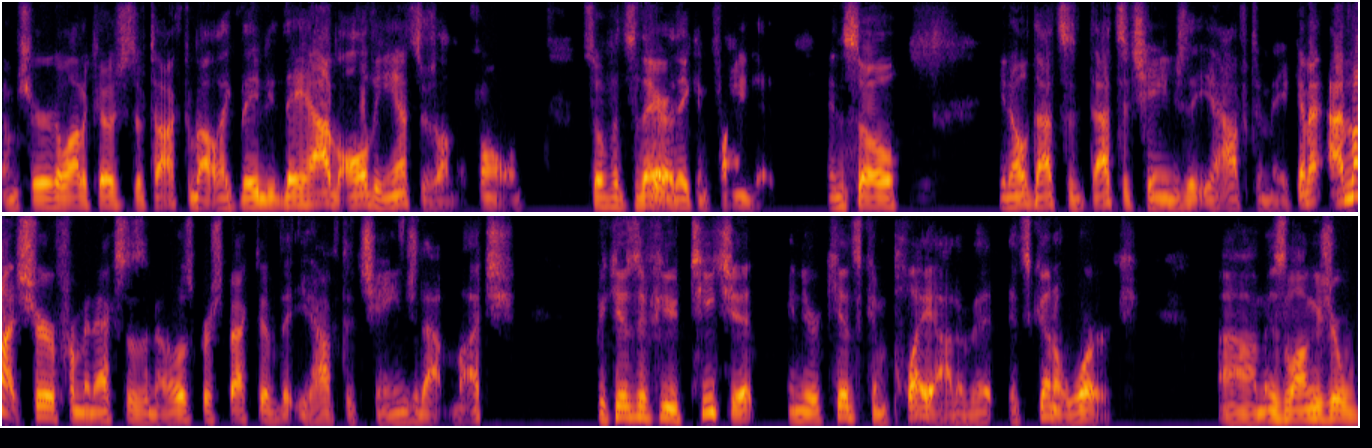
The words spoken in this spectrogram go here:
i'm sure a lot of coaches have talked about like they they have all the answers on their phone. So if it's there sure. they can find it. And so you know that's a that's a change that you have to make. And I, i'm not sure from an x's and o's perspective that you have to change that much because if you teach it and your kids can play out of it, it's going to work. Um, as long as you're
